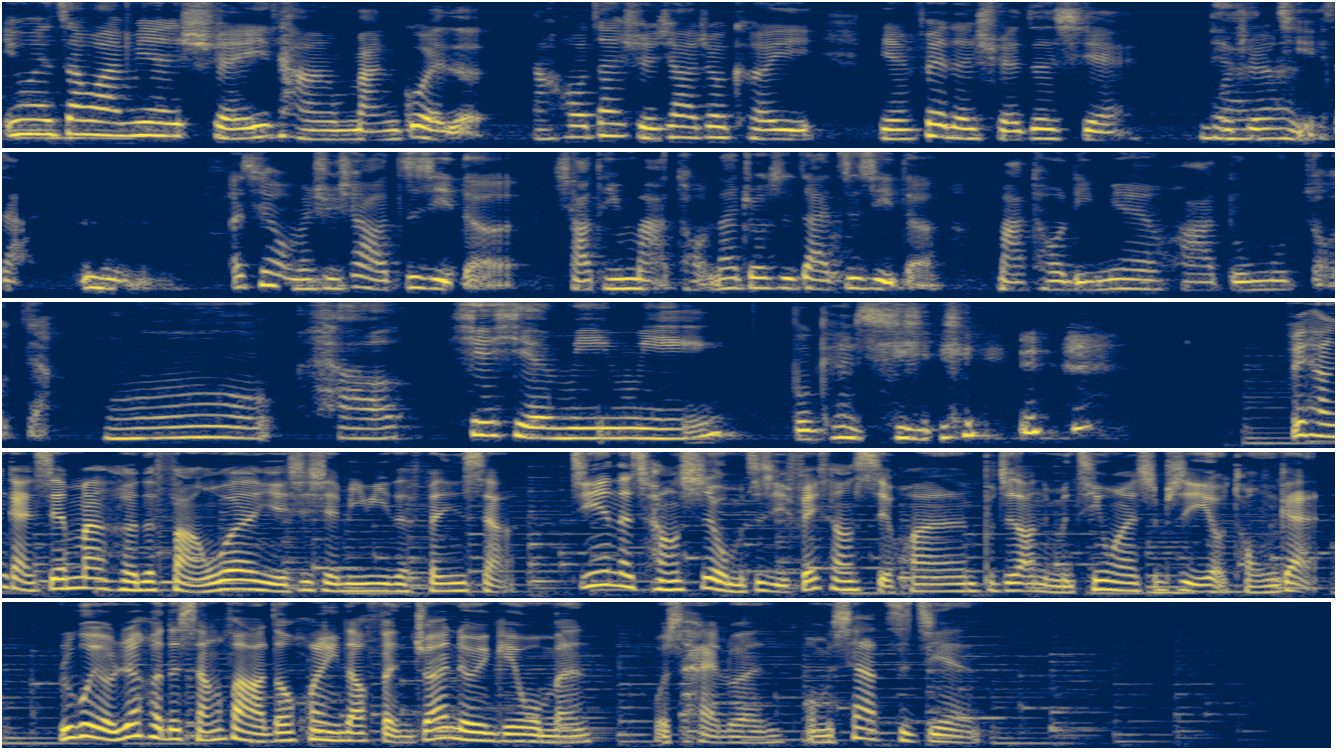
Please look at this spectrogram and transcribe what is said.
因为在外面学一堂蛮贵的，然后在学校就可以免费的学这些。我觉得很赞。嗯，而且我们学校有自己的小艇码头，那就是在自己的码头里面划独木舟这样。哦，好，谢谢咪咪，不客气。非常感谢曼和的访问，也谢谢咪咪的分享。今天的尝试我们自己非常喜欢，不知道你们听完是不是也有同感？如果有任何的想法，都欢迎到粉砖留言给我们。我是海伦，我们下次见。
